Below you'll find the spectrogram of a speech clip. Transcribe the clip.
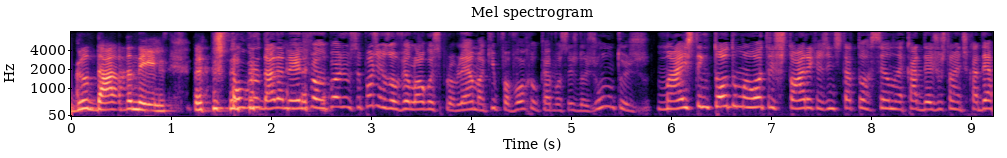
grudada neles. Estou grudada neles, falando, você pode resolver logo esse problema aqui, por favor, que eu quero vocês dois juntos? Mas tem toda uma outra história que a gente tá torcendo, né? Cadê, justamente, cadê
